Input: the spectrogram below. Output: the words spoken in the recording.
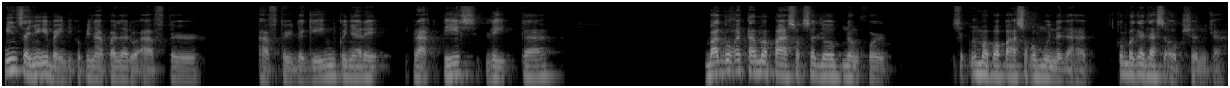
minsan yung iba, hindi ko pinapalaro after after the game. Kunyari, practice, late ka, bago kita mapasok sa loob ng court, mapapasok ko muna lahat. Kumbaga last option ka.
